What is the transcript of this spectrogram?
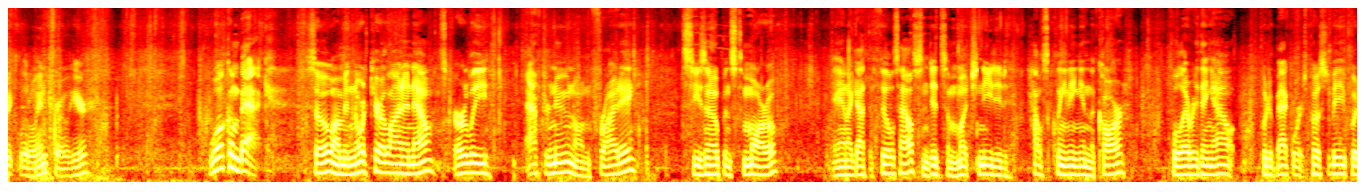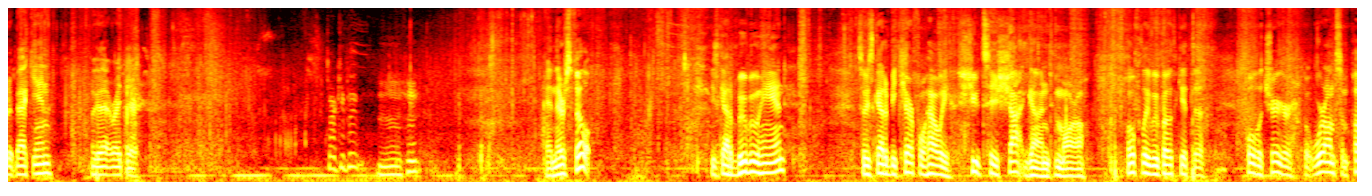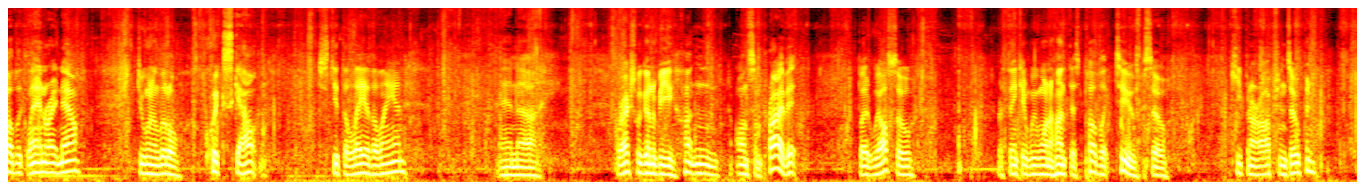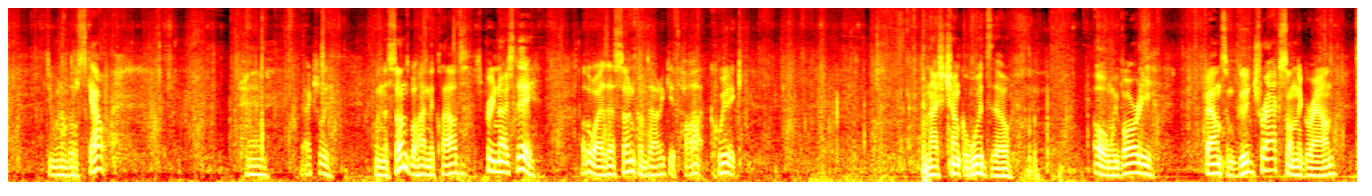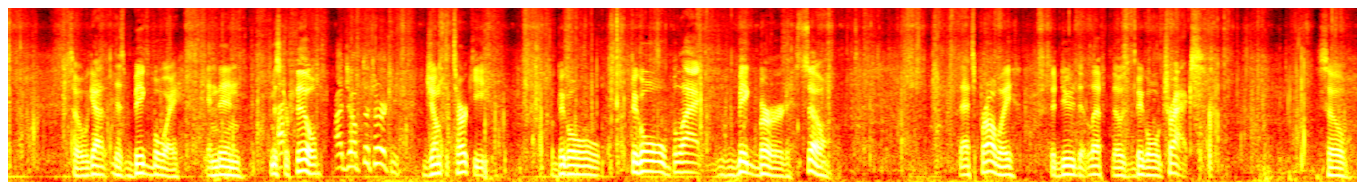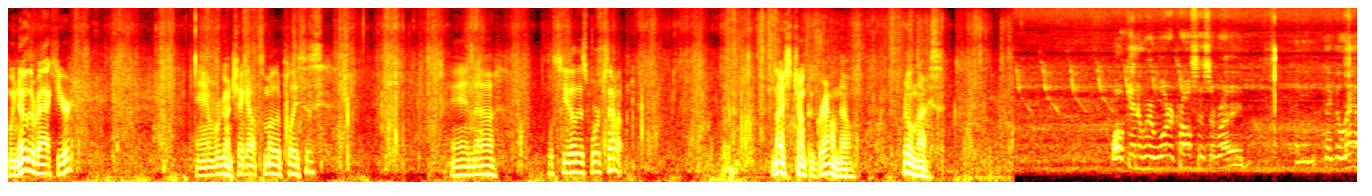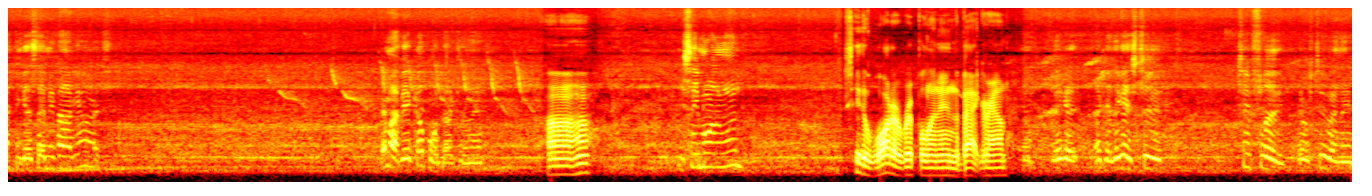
quick little intro here. Welcome back. So I'm in North Carolina now. It's early afternoon on Friday. Season opens tomorrow. And I got to Phil's house and did some much needed house cleaning in the car. Pull everything out, put it back where it's supposed to be, put it back in. Look at that right there. Turkey poop? Mm-hmm. And there's Philip. He's got a boo-boo hand. So he's got to be careful how he shoots his shotgun tomorrow. Hopefully we both get to pull the trigger. But we're on some public land right now, doing a little quick scout. Just get the lay of the land. And uh, we're actually going to be hunting on some private, but we also are thinking we want to hunt this public too. So keeping our options open, doing a little scout. And actually, when the sun's behind the clouds, it's a pretty nice day. Otherwise, that sun comes out, it gets hot quick. Nice chunk of woods though. Oh, and we've already found some good tracks on the ground. So we got this big boy. And then Mr. I, Phil I jumped the turkey. Jumped the turkey. A big old, big old black big bird. So that's probably the dude that left those big old tracks. So we know they're back here and we're going to check out some other places. And uh, we'll see how this works out. Nice chunk of ground though. Real nice. Walk into where water crosses the road and take a left and go 75 yards. There might be a couple of ducks in there. Uh-huh. You see more than one? See the water rippling in the background? They got okay there goes two Two flew. There was two in there.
